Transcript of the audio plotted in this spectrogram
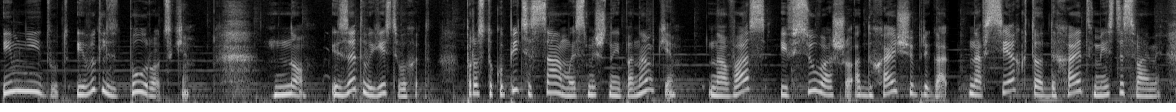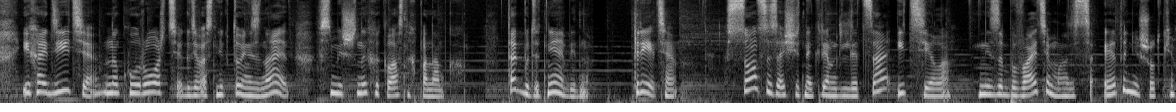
им не идут и выглядят по-уродски. Но из этого есть выход. Просто купите самые смешные панамки на вас и всю вашу отдыхающую бригаду, на всех, кто отдыхает вместе с вами. И ходите на курорте, где вас никто не знает, в смешных и классных панамках. Так будет не обидно. Третье. Солнцезащитный крем для лица и тела. Не забывайте мазаться, это не шутки.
